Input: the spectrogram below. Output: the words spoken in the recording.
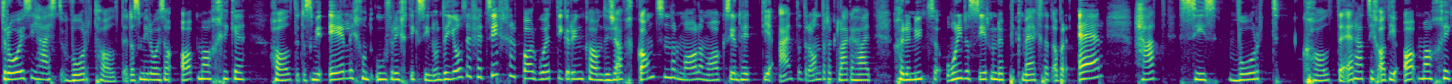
treu sein heisst Wort halten, dass wir uns an Abmachungen halten, dass wir ehrlich und aufrichtig sind. Und der Josef hat sicher ein paar gute Gründe gehabt und ist einfach ganz ein normaler Mann und hat die ein oder andere Gelegenheit können nutzen, ohne dass irgendjemand gemerkt hat. Aber er hat sein Wort gehalten. Er hat sich an die Abmachung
